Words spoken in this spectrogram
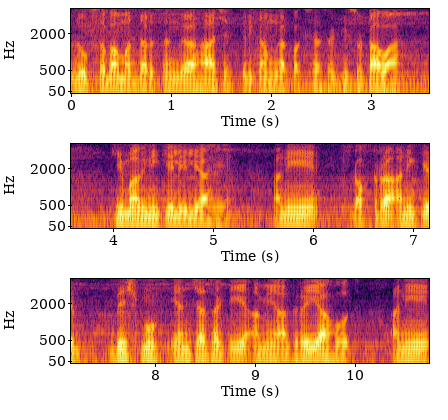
लोकसभा मतदारसंघ हा शेतकरी कामगार पक्षासाठी सुटावा ही मागणी केलेली आहे. आणि डॉक्टर अनिकेत देशमुख यांच्यासाठी आम्ही आग्रही आहोत आणि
